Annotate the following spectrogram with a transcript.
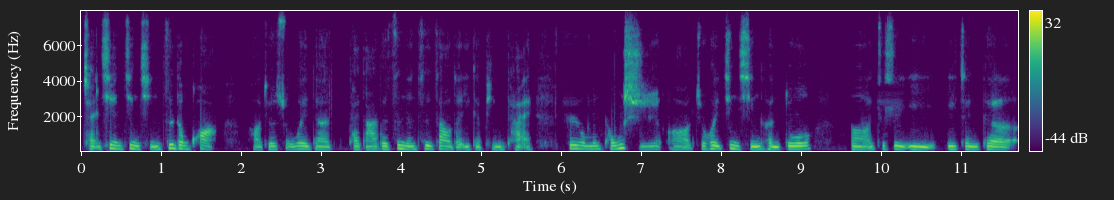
产线进行自动化？好，就所谓的台达的智能制造的一个平台。所以我们同时啊就会进行很多，呃，就是以以整个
